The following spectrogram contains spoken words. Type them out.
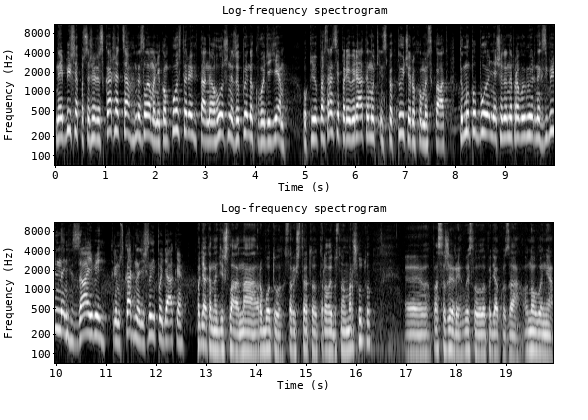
Найбільше пасажири скаржаться на зламані компостери та неоголошення зупинок водієм. У Київпастранці перевірятимуть, інспектуючи рухомий склад. Тому побоєння щодо неправомірних звільнень зайві. Крім скарг, надійшли й подяки. Подяка надійшла на роботу 44-го тролейбусного маршруту. Е, Пасажири висловили подяку за оновлення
